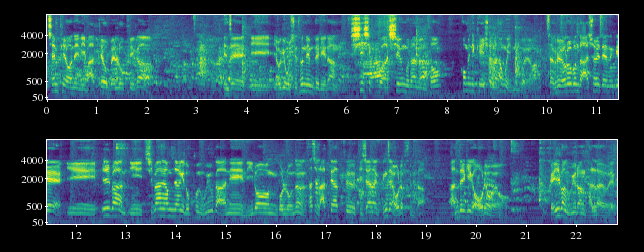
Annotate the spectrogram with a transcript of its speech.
챔피언인 이 마테오 벨루피가 이제 이 여기 오신 손님들이랑 시식과 시음을 하면서 커뮤니케이션을 하고 있는 거예요. 자, 그리고 여러분들 아셔야 되는 게 이 일반 이 지방 함량이 높은 우유가 아닌 이런 걸로는 사실 라떼 아트 디자인하기 굉장히 어렵습니다. 만들기가 어려워요. 그러니까 일반 우유랑 달라요, 얘가.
